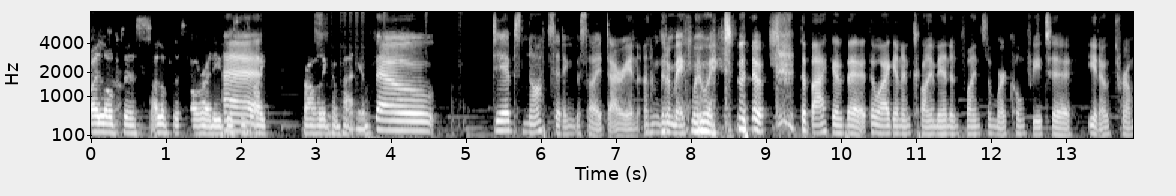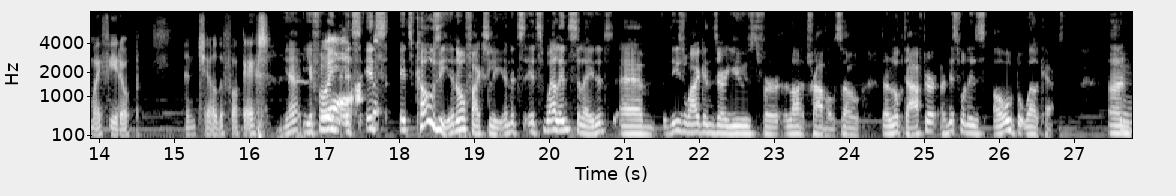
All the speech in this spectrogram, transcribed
I love this. I love this already. This is Uh, like traveling companion. So Dib's not sitting beside Darian, and I'm gonna make my way to the, the back of the, the wagon and climb in and find somewhere comfy to, you know, throw my feet up and chill the fuck out. Yeah, you find Yeah, it's it's it's cozy enough actually, and it's it's well insulated. Um, these wagons are used for a lot of travel, so they're looked after. And this one is old but well kept. And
